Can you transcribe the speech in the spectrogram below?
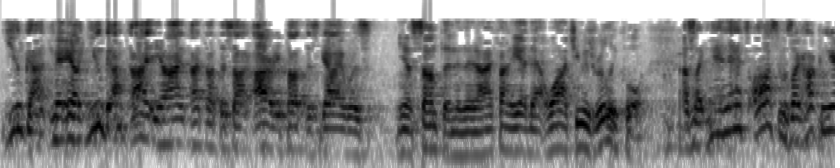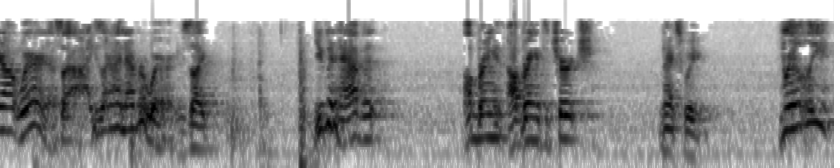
You got, know, you got, I, you know, I, I thought this, I already thought this guy was, you know, something, and then I found he had that watch. He was really cool. I was like, man, that's awesome. I was like, how come you're not wearing it? I was like, he's like, I never wear it. He's like, you can have it. I'll bring it. I'll bring it to church next week. Really?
